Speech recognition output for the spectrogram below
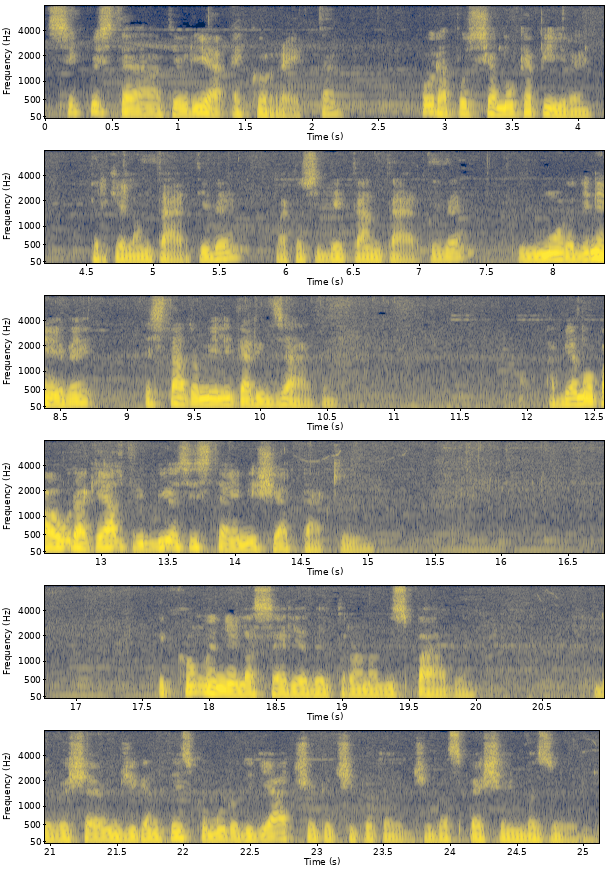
se questa teoria è corretta, ora possiamo capire perché l'Antartide, la cosiddetta Antartide, il muro di neve, è stato militarizzato. Abbiamo paura che altri biosistemi ci attacchino. È come nella serie del Trono di Spade, dove c'è un gigantesco muro di ghiaccio che ci protegge da specie invasori.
